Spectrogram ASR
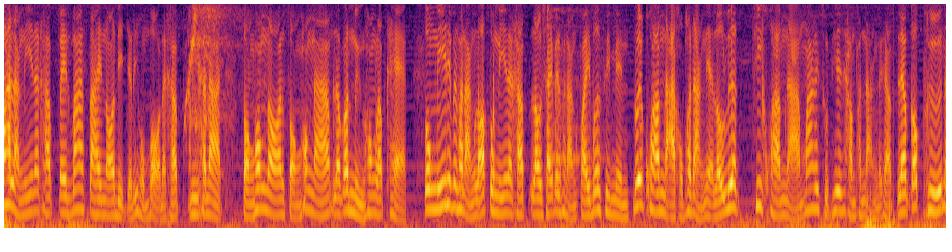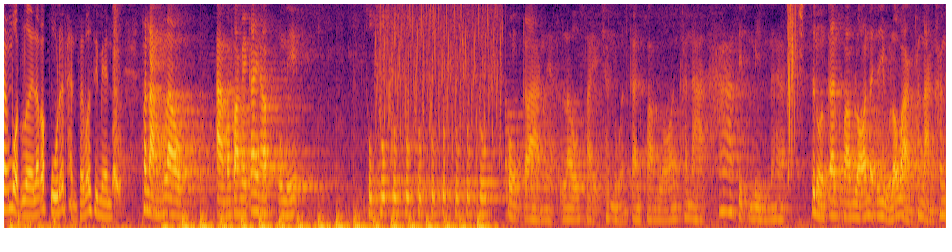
้านหลังนี้นะครับเป็นบ้านสไตล์นอร์ดิกอย่างที่ผมบอกนะครับมีขนาด 2 ห้องนอน 2 ห้องน้ำแล้วก็ 1 ห้องรับแขก ตรงนี้ที่เป็นผนังล็อบตรงนี้นะครับเราใช้เป็นผนังไฟเบอร์ซีเมนต์ด้วยความหนาของผนังเนี่ยเราเลือกที่ความหนามากที่สุดที่จะทำผนังนะครับแล้วก็พื้นทั้งหมดเลยแล้วก็ปูด้วยแผ่นไฟเบอร์ซีเมนต์ผนังของเราอ่ามาฟังใกล้ๆครับ ตรงนี้ทุบทุบทุบทุบทุบทุบทุบทุบทุบทุบตรงกลางเนี่ยเราใส่ฉนวนกันความร้อนขนาด 50 มิลนะฮะฉนวนกันความร้อนเนี่ยจะอยู่ระหว่างผนังข้าง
